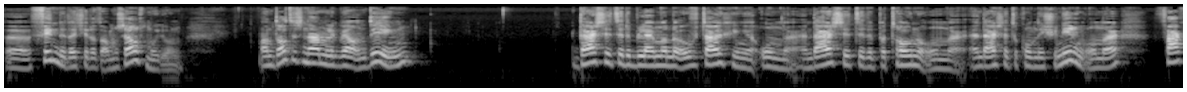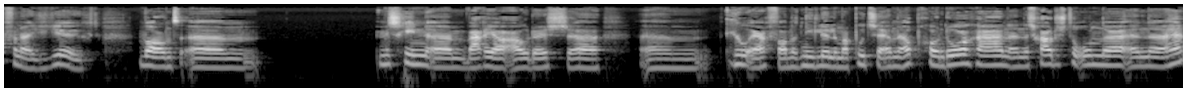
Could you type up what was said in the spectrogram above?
uh, vinden dat je dat allemaal zelf moet doen? Want dat is namelijk wel een ding. Daar zitten de belemmerende overtuigingen onder. En daar zitten de patronen onder. En daar zit de conditionering onder. Vaak vanuit je jeugd. Want um, misschien um, waren jouw ouders uh, um, heel erg van het niet lullen maar poetsen. En help gewoon doorgaan. En de schouders eronder. En uh, hè,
